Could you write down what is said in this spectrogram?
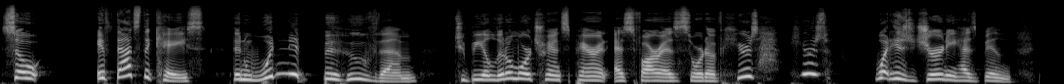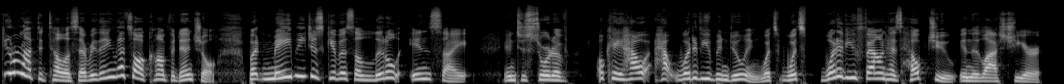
So if that's the case, then wouldn't it behoove them to be a little more transparent as far as sort of here's here's what his journey has been. You don't have to tell us everything. That's all confidential. But maybe just give us a little insight into sort of okay, how how what have you been doing? What's what's what have you found has helped you in the last year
